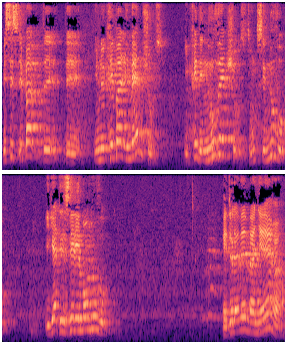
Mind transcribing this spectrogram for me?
Mais ce n'est pas des, il ne crée pas les mêmes choses. Il crée des nouvelles choses. Donc c'est nouveau. Il y a des éléments nouveaux. Et de la même manière,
